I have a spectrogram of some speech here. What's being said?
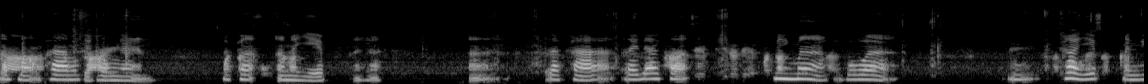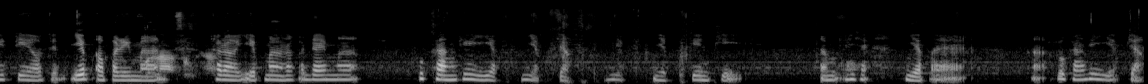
รับเหมาผ้ามาจากโรงงาน แล้วก็เอามาเย็บนะคะอ่าราคารายได้ก็เจมส์ธีรเดชมาตัดไม่มากเพราะว่า อืมค่าเย็บมันนิดเดียวแต่เย็บเอาปริมาณล่าสุดครับถ้าเราเย็บมากแล้วก็ได้มาก ทุกครั้งที่เหยียบเหยียบจับเหยียบเหยียบเตียนผีอะไม่ใช่เหยียบอ่าอ่าทุกครั้งที่เหยียบจับ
